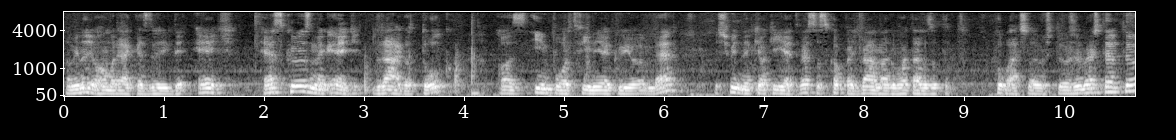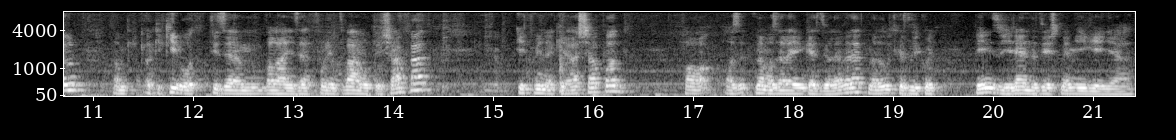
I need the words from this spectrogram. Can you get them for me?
ami nagyon hamar elkezdődik, de egy eszköz, meg egy drága tok, az import fee nélkül jön be, és mindenki, aki ilyet vesz, az kap egy vámáró határozatot Kovács Lajos törzsőmestertől, aki kirót 10 ezer forint vámot és áfát, itt mindenki elsápad, ha az, nem az elején kezdi a levelet, mert úgy kezdődik, hogy pénzügyi rendezést nem igényel.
